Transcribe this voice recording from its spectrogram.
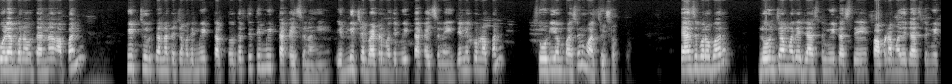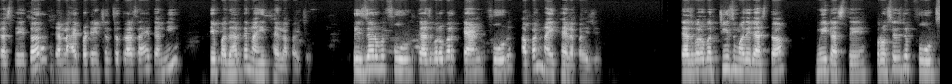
पोळ्या बनवताना आपण पीठ चुरताना त्याच्यामध्ये मीठ टाकतो तर तिथे मीठ टाकायचं नाही. इडलीच्या बॅटरमध्ये मीठ टाकायचं नाही जेणेकरून आपण सोडियमपासून वाचू शकतो. त्याचबरोबर लोणच्यामध्ये जास्त मीठ असते पापडामध्ये जास्त मीठ असते तर ज्यांना हायपरटेन्शनचा त्रास आहे त्यांनी हे पदार्थ नाही खायला पाहिजे. प्रिझर्व फूड त्याचबरोबर कॅन्ड फूड आपण नाही खायला पाहिजे. त्याचबरोबर चीजमध्ये जास्त मीठ असते. प्रोसेस्ड फूड्स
